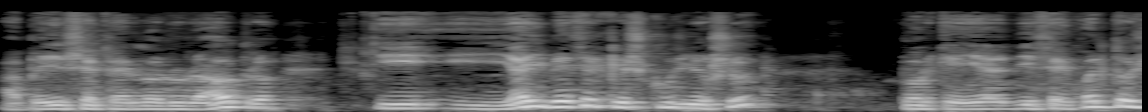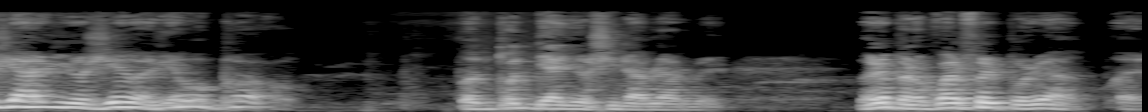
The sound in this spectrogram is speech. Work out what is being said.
a pedirse perdón uno a otro. Y, hay veces que es curioso, porque ya dice, ¿cuántos años llevas? Llevo un montón de años sin hablarme. Bueno, pero ¿cuál fue el problema? Pues,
